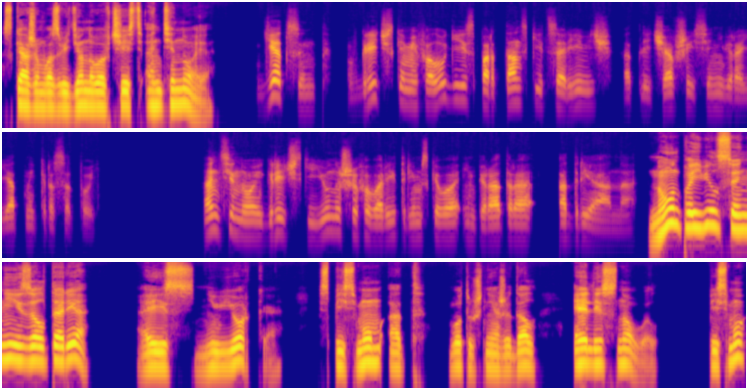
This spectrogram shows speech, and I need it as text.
скажем, возведенного в честь Антиноя. Гиацинт греческой мифологии спартанский царевич, отличавшийся невероятной красотой. Антиной, греческий юноша, фаворит римского императора Адриана. Но он появился не из алтаря, а из Нью-Йорка, с письмом от, вот уж не ожидал, Элли Сноуэлл. Письмо,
